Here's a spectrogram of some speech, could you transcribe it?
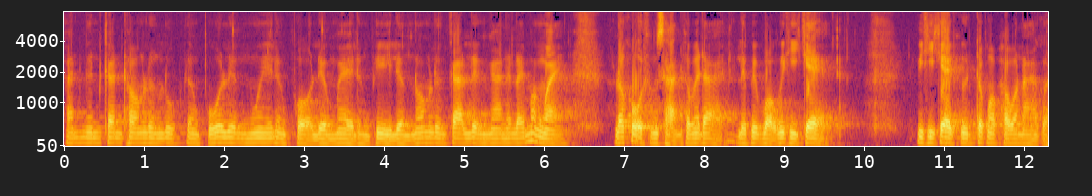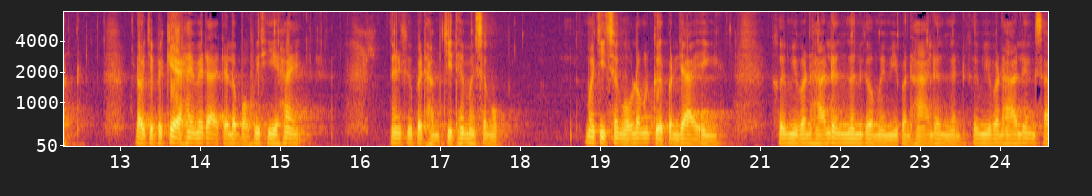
การเงินการทองเรื่องลูกเรื่องผัวเรื่องมวยเรื่องพ่อเรื่องแม่เรื่องพี่ เรื่องน้องเรื่องการเรื่องงานอะไรมากมายเราก็อดสงสารเขาไม่ได้เลยไปบอกวิธีแก้ วิธีแก้คือต้องมาภาวนาก่อน เราจะไปแก้ให้ไม่ได้ แต่เราบอกวิธีให้ นั่นคือไปทำจิตให้มันสงบ เมื่อจิตสงบแล้วมันเกิดปัญญาเอง เคยมีปัญหาเรื่องเงินก็ไม่มีปัญหาเรื่องเงิน เคยมีปัญหาเรื่องสา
